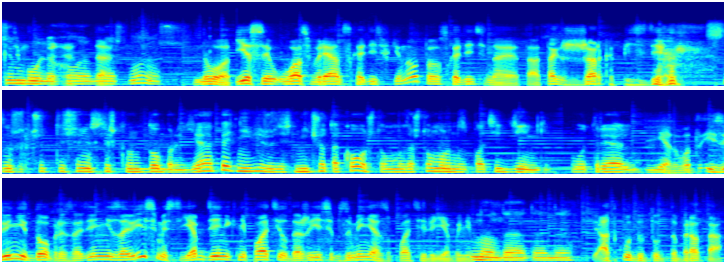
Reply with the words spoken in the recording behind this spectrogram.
тем более, Хлоя да. Грейс Морец. Ну вот, если у вас вариант сходить в кино, то сходите на это. А так жарко пиздец. Слушай, что ты сегодня слишком добрый. Я опять не вижу здесь ничего такого, что м- за что можно заплатить деньги. Вот реально. Нет, вот извини, добрый, за День независимости я бы денег не платил. Даже если бы за меня заплатили, я бы не Ну да, да, да. Откуда тут доброта?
